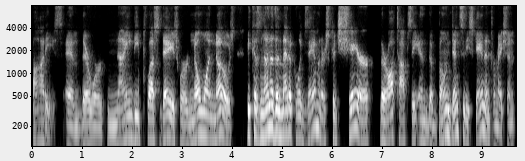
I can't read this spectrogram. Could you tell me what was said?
bodies. And there were 90 plus days where no one knows because none of the medical examiners could share their autopsy and the bone density scan information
